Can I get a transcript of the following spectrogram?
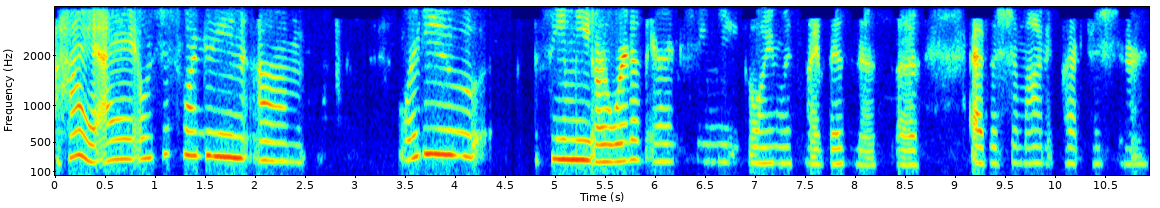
Hi, I was just wondering, um, where do you see me, or where does Erik see me going with my business? Uh, as a shamanic practitioner.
